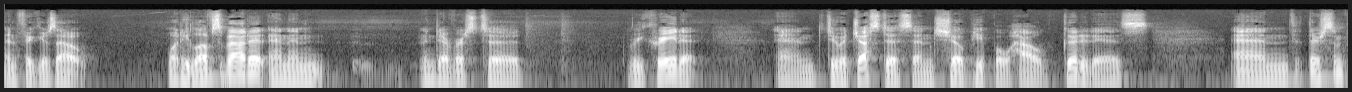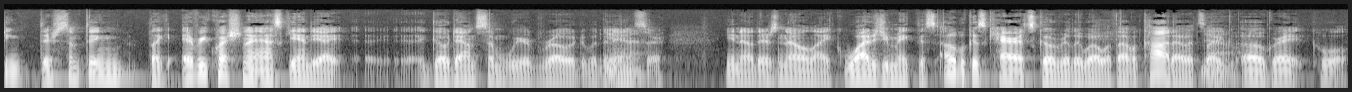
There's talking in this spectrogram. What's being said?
and figures out what he loves about it, and then endeavors to recreate it and do it justice and show people how good it is. And there's something there's something like every question I ask Andy, I, I go down some weird road with an Yeah. answer. You know, there's no like, why did you make this? Oh, because carrots go really well with avocado. It's like, oh, great, cool.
